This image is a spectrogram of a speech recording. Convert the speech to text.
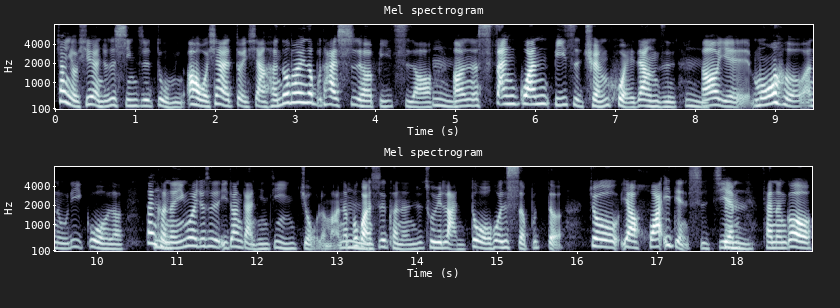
像有些人就是心知肚明哦，我现在的对象很多方面都不太适合彼此哦，嗯。然后呢三观彼此全毁这样子，嗯。然后也磨合啊，努力过了。但可嗯。能因为就是一段感情经营久了嘛，那不管嗯。是可能是出于懒惰或者是舍不得，就要花一点时间嗯。才能够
